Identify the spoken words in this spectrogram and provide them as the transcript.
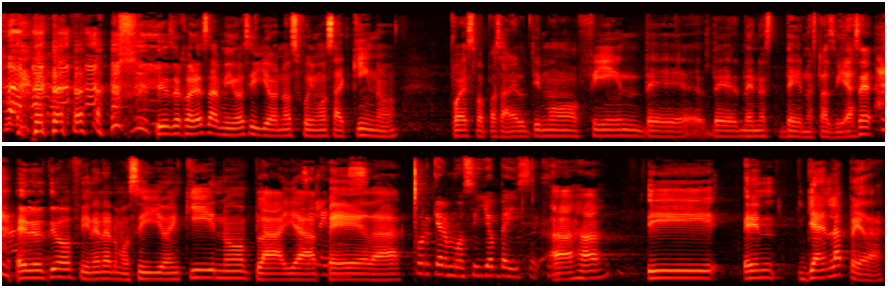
mis mejores amigos y yo nos fuimos a Quino. Pues para pasar el último fin de, de, de nues- de nuestras vidas. ¿eh? El último fin en Hermosillo, en Quino, playa, Sí, peda. Porque Hermosillo Basic. Ajá. Y en, ya en la peda,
